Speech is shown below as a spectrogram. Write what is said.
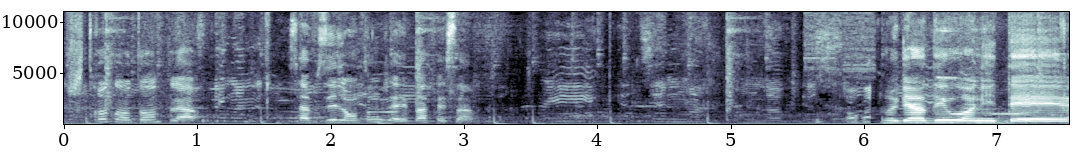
Je suis trop contente là. Ça faisait longtemps que j'avais pas fait ça. Regardez où on était.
